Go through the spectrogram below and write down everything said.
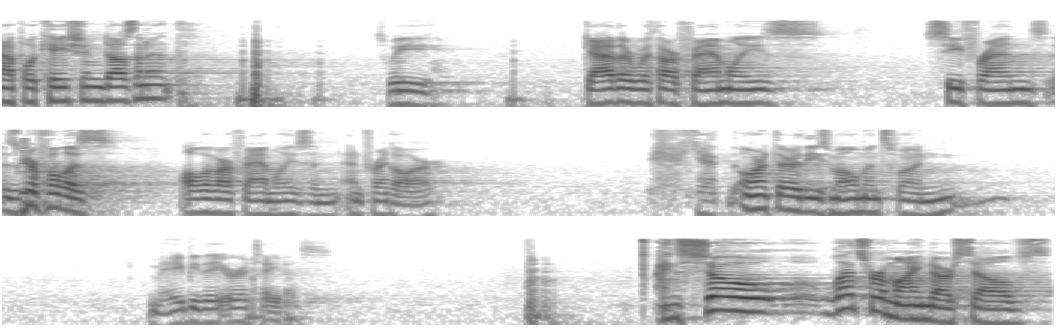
application, doesn't it? As we gather with our families, see friends, as wonderful as all of our families and, and friends are. Yet aren't there these moments when maybe they irritate us? And so let's remind ourselves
